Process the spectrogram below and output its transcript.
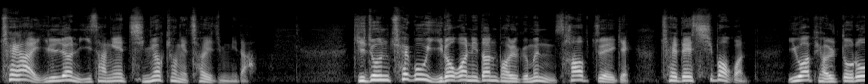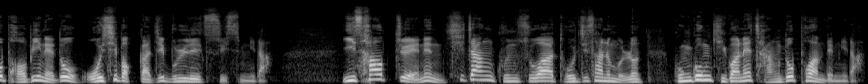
최하 1년 이상의 징역형에 처해집니다. 기존 최고 1억 원이던 벌금은 사업주에게 최대 10억 원, 이와 별도로 법인에도 50억까지 물릴 수 있습니다. 이 사업주에는 시장 군수와 도지사는 물론 공공기관의 장도 포함됩니다.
